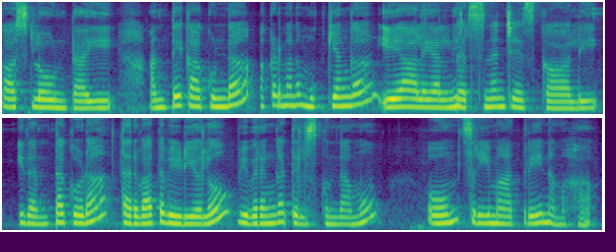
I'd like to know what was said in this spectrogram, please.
కాస్ట్లో ఉంటాయి అంతేకాకుండా అక్కడ మనం ముఖ్యంగా ఏ ఆలయాలని దర్శనం చేసుకోవాలి ఇదంతా కూడా తర్వాత వీడియోలో వివరంగా తెలుసుకుందాము. ఓం శ్రీమాత్రే నమః.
